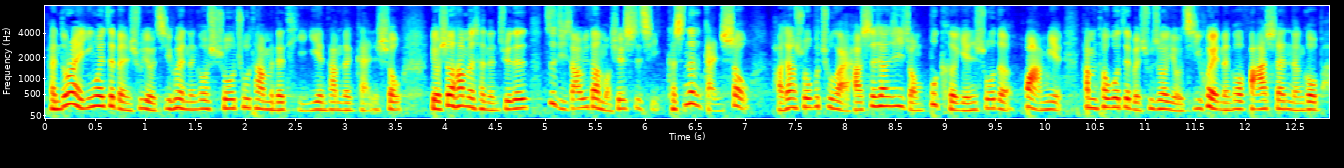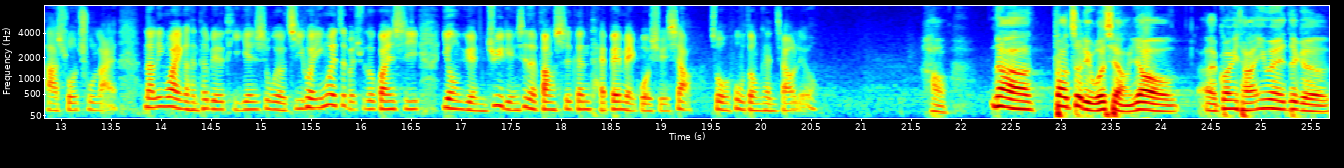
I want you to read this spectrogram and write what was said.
很多人也因为这本书有机会能够说出他们的体验、他们的感受。有时候他们可能觉得自己遭遇到某些事情，可是那个感受好像说不出来，好像是一种不可言说的画面。他们透过这本书之后，有机会能够发声，能够把它说出来。那另外一个很特别的体验是，我有机会因为这本书的关系，用远距连线的方式跟台北美国学校做互动跟交流。好，那到这里我想要呃，关于台湾，因为这个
